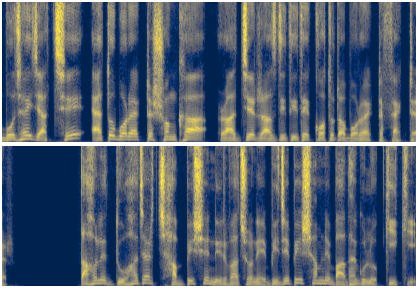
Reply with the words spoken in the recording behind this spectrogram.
বোঝাই যাচ্ছে এত বড় একটা সংখ্যা রাজ্যের রাজনীতিতে কতটা বড় একটা ফ্যাক্টর। তাহলে দু হাজার নির্বাচনে বিজেপির সামনে বাধাগুলো কি কি?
